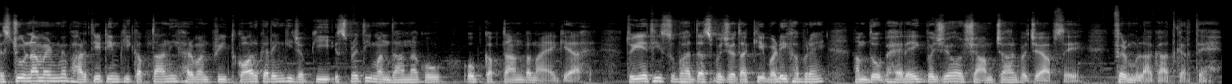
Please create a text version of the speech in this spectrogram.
इस टूर्नामेंट में भारतीय टीम की कप्तानी हरमनप्रीत कौर करेंगी, जबकि स्मृति मंदाना को उप कप्तान बनाया गया है। तो ये थी सुबह दस बजे तक की बड़ी खबरें। हम दोपहर एक बजे और शाम चार बजे आपसे फिर मुलाकात करते हैं।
